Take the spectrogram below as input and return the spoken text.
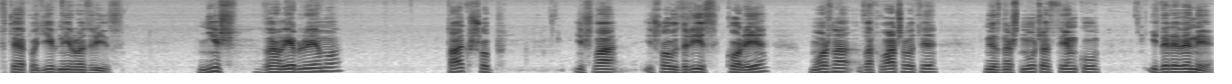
в те подібний розріз. Ніж заглиблюємо так, щоб ішла, ішов зріз кори, можна захвачувати незначну частинку і деревини.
